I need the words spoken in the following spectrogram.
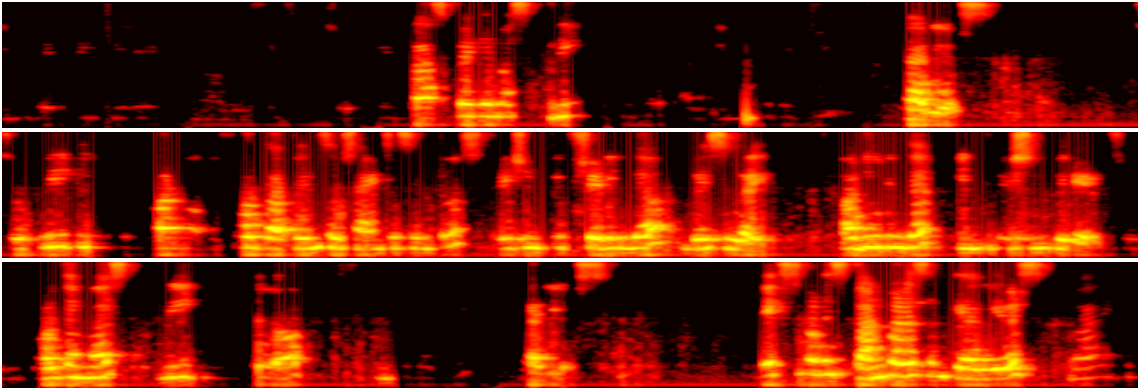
incubatory period and all those things. So we can classify them as pre-clinical and incubatory carriers. So pre-clinical one before the appearance of signs and symptoms, patient keeps shedding the bacilli or uh, during the incubation period. So we call them as pre-clinical or incubatory carriers. Next one is convalescent carriers, where it is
